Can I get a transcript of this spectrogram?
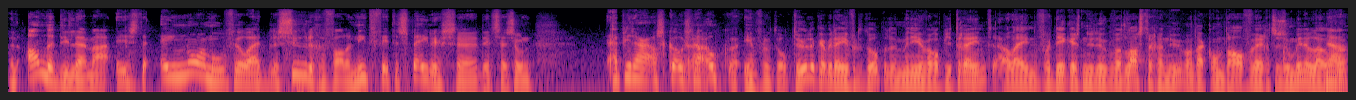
Een ander dilemma is de enorme hoeveelheid blessuregevallen. Niet fitte spelers eh, dit seizoen. Heb je daar als coach Ja. nou ook invloed op? Tuurlijk heb je er invloed op, de manier waarop je traint. Alleen voor Dick is het natuurlijk wat lastiger nu, want hij komt halverwege het seizoen binnenlopen. Ja.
